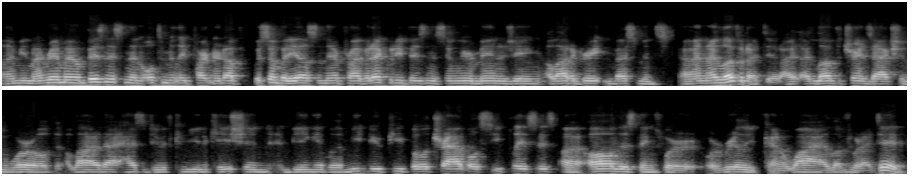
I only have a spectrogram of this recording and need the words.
I mean, I ran my own business and then ultimately partnered up with somebody else in their private equity business. And we were managing a lot of great investments. Uh, and I love what I did. I, I love the transaction world. A lot of that has to do with communication and being able to meet new people, travel, see places. Uh, all those things were, were really kind of why I loved what I did.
